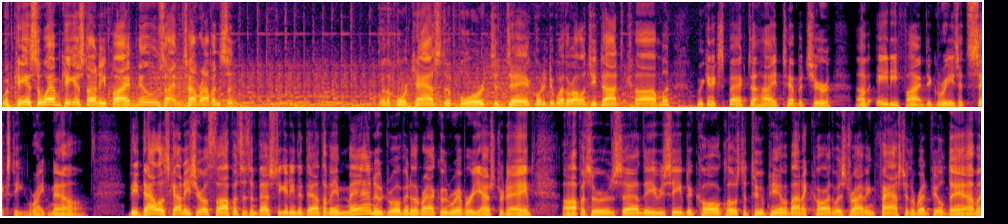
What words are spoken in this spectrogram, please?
With KSOM, KS95 News, I'm Tom Robinson. Weather forecast for today, according to weatherology.com, we can expect a high temperature of 85 degrees at 60 right now. The Dallas County Sheriff's Office is investigating the death of a man who drove into the Raccoon River yesterday. Officers said they received a call close to 2 p.m. about a car that was driving fast to the Redfield Dam.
